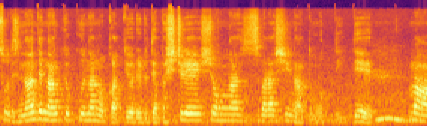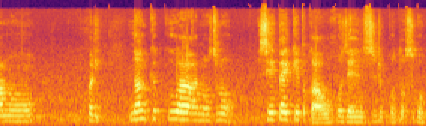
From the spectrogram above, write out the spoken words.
そうです。ねなんで南極なのかって言われるとやっぱシチュエーションが素晴らしいなと思っていて、うん。まああのやっぱり南極はあのその生態系とかを保全することをすごく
